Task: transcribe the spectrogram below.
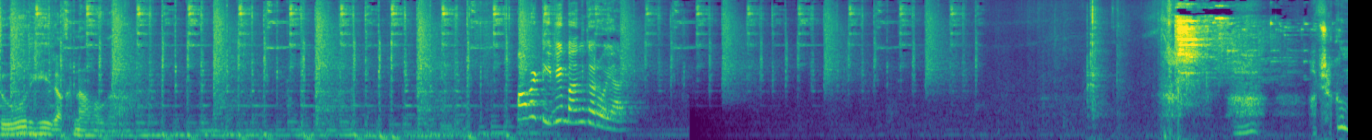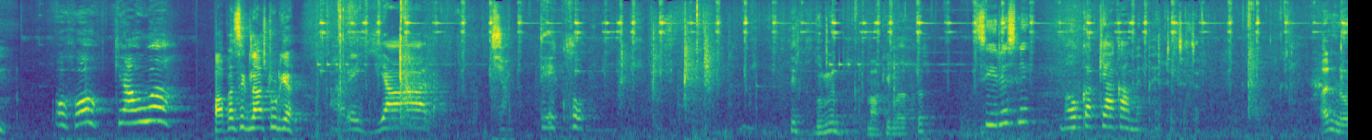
दूर ही रखना होगा। पापा टीवी बंद करो यार। हाँ अब शकुन। ओहो क्या हुआ? पापा से ग्लास टूट गया। अरे यार देखो। गुनगुन माँ की मदद कर। सीरियसली बहू का क्या काम है फिर? चल चल चल। अनु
